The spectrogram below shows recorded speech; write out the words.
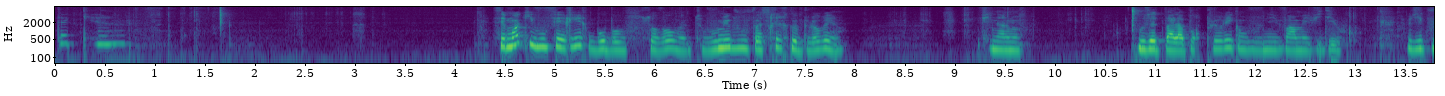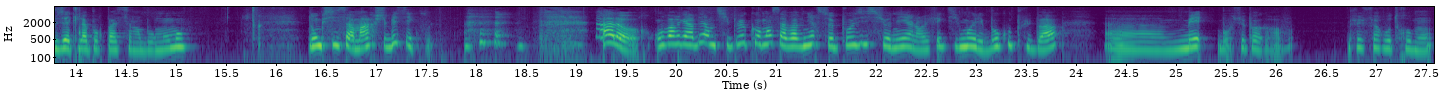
Tac. C'est moi qui vous fais rire. Bon, bon, ça va même temps. Vaut mieux que je vous fasse rire que pleurer. Hein. Finalement. Vous n'êtes pas là pour pleurer quand vous venez voir mes vidéos. Je me dis que vous êtes là pour passer un bon moment. Donc si ça marche, ben c'est cool. Alors, on va regarder un petit peu comment ça va venir se positionner. Alors effectivement, il est beaucoup plus bas. Euh, mais bon, c'est pas grave. Je vais faire autrement.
